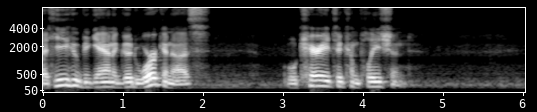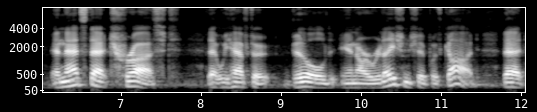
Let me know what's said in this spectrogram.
That he who began a good work in us will carry it to completion. And that's that trust that we have to build in our relationship with God. That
